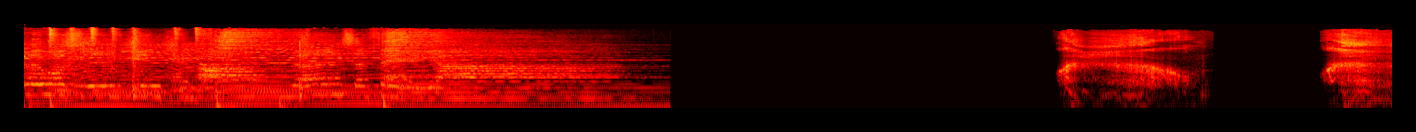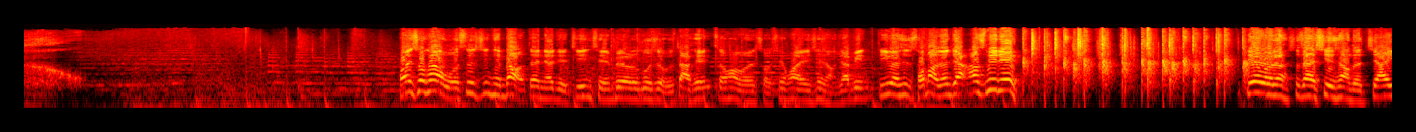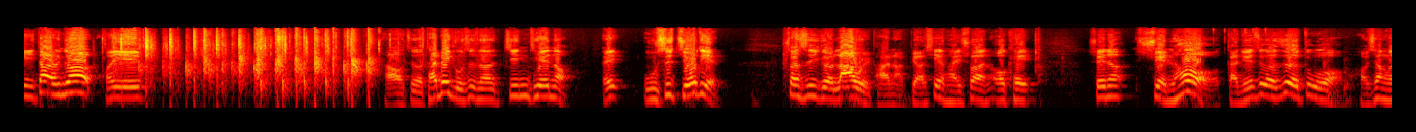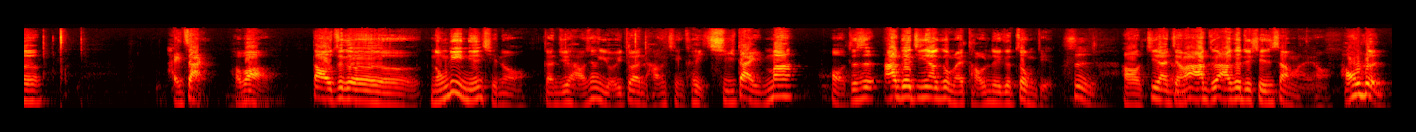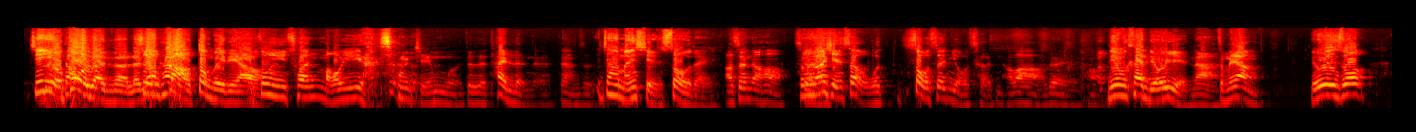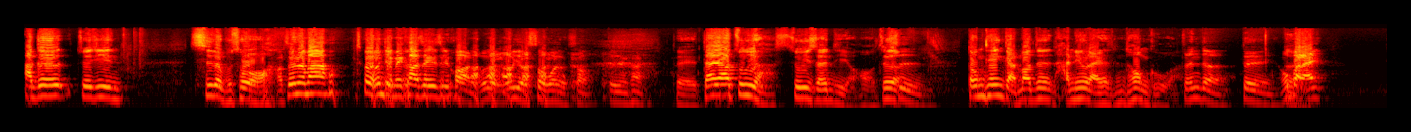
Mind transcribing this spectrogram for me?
了我是金钱豹，人生飞扬。欢迎收看，我是金钱豹，带你了解金钱背后的故事。我是大 K 曾焕文。首先欢迎现场嘉宾，第一位是筹码专家阿斯匹林，第二位呢是在线上的嘉义大仁哥，欢迎。好，这个台北股市呢，今天哦，哎，五十九点，算是一个拉尾盘啊，表现还算 OK。所以呢，选后感觉这个热度哦，好像呢还在，好不好？到这个农历年前哦，感觉好像有一段行情可以期待吗？哦，这是阿哥今天要跟我们来讨论的一个重点。是，好，既然讲到阿哥，阿哥就先上来哈。好冷，今天有够冷了，冷到爆，冻不了。终于穿毛衣来上节目了，对不对？太冷了，这样子。这样还蛮显瘦的啊，真的哈。什么蛮显瘦？我瘦身有成，好不好？对。你有没有看留言呐？怎么样？留言说阿哥最近。吃的不错哦，啊，真的吗？很久没看这一句话了。我有我有瘦，我有瘦，对对看。对，大家注意啊，注意身体哦。这个是冬天感冒，真的寒流来很痛苦啊。真的，对，对我本来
